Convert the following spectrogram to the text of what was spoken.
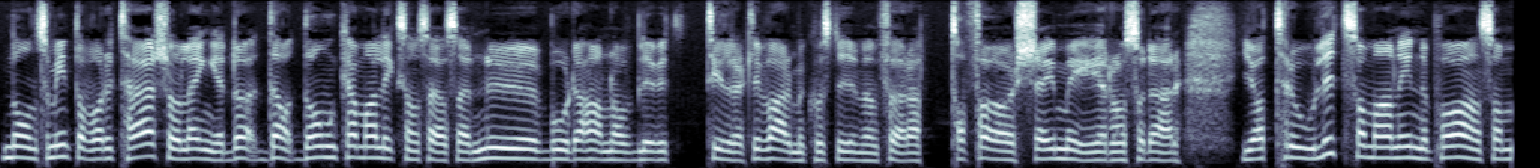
någon som inte har varit här så länge, de, de, kan man liksom säga så här, nu borde han ha blivit tillräckligt varm i kostymen för att ta för sig mer och sådär. Jag tror lite som han är inne på, han som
